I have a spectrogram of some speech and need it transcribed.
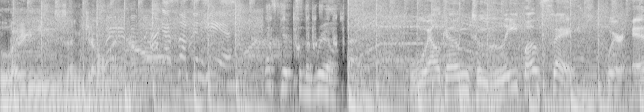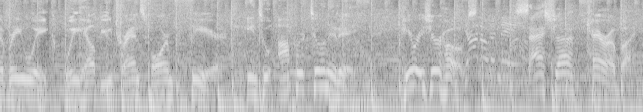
Ladies and gentlemen, I got something here. Let's get to the real thing. Welcome to Leap of Faith, where every week we help you transform fear into opportunity. Here is your host, Sasha Karabut.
